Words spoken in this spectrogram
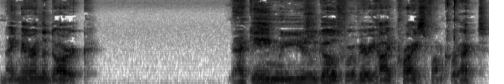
Nightmare in the Dark. That game usually goes for a very high price, if I'm correct.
